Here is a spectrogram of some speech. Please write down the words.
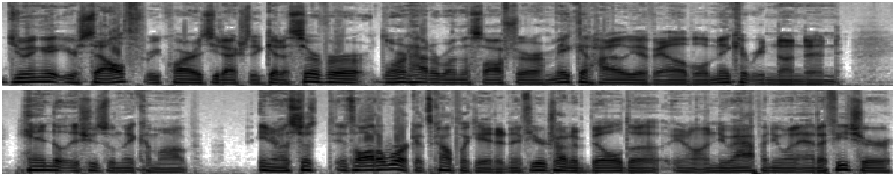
doing it yourself requires you to actually get a server, learn how to run the software, make it highly available, make it redundant, handle issues when they come up. You know, it's just it's a lot of work. It's complicated. And if you're trying to build a you know a new app and you want to add a feature,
